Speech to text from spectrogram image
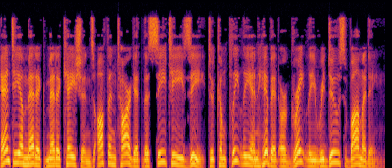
Antiemetic medications often target the CTZ to completely inhibit or greatly reduce vomiting.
